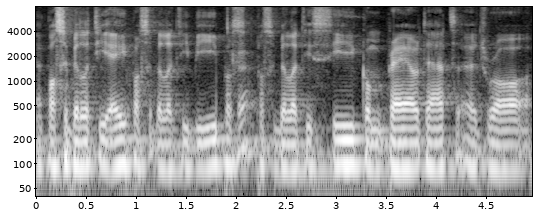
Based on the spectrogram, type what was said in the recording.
a possibility A, possibility B, Okay. possibility C. Compare that, uh, draw.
